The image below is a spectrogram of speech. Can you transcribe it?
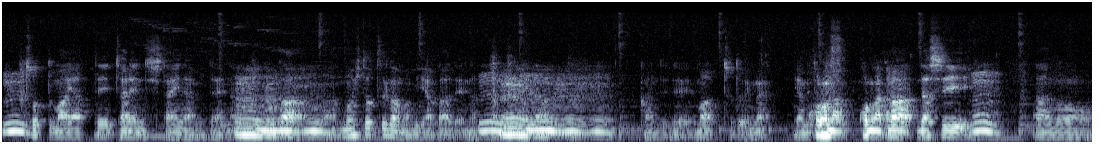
うん。ちょっとまあやってチャレンジしたいなみたいなうんのが、うん。う一つがまあビアガーデンだったみうんたいなうん。うん感じで、まあちょっと今やめてコロナますコロナまあだし、うん。あの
